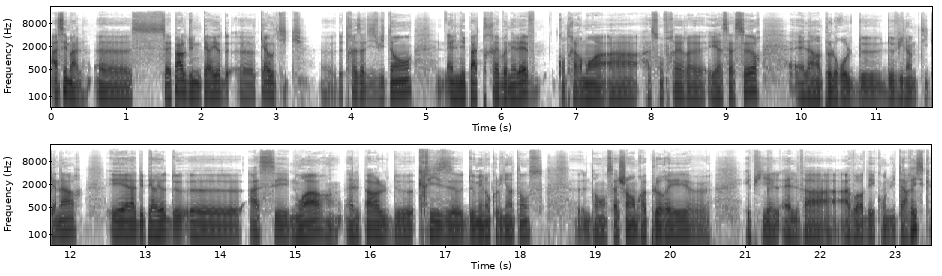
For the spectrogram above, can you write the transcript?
Assez mal. ça parle d'une période chaotique de 13 à 18 ans. Elle n'est pas très bonne élève contrairement à, son frère euh, et à sa sœur, elle a un peu le rôle de, vilain petit canard. Et elle a des périodes euh, assez noires. Elle parle de crise de mélancolie intense euh, dans sa chambre à pleurer. et puis elle, va avoir des conduites à risque.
